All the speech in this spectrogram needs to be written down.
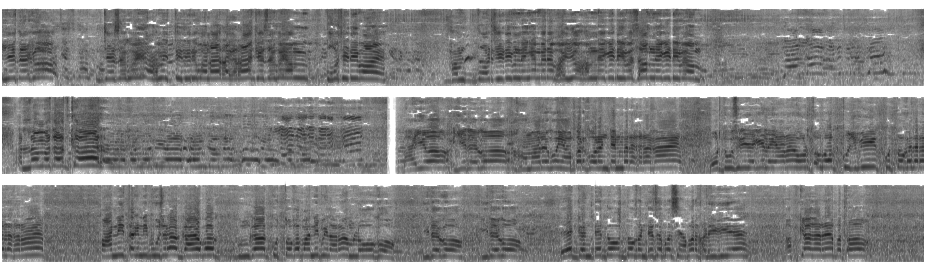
ये देखो जैसे कोई हम इतनी दूरी बनाए रख रहा है जैसे कोई हम पॉजिटिव आए। हम पॉजिटिव नहीं है मेरे भाइयों हम नेगेटिव है सब नेगेटिव है हम। अल्लाह मदद कर। भाइयों ये देखो हमारे को यहाँ पर क्वारंटाइन में रख रखा है और दूसरी जगह ले जा रहा है औरतों को कुछ भी कुत्तों की तरह रख रहा है। पानी तक नहीं पूछ रहा, गायों को, उनका कुत्तों का पानी पिला रहा हम लोगों को। ये देखो ये देखो, एक घंटे, दो दो घंटे से बस यहाँ पर खड़ी हुई है। अब क्या कर रहे हैं बताओ?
